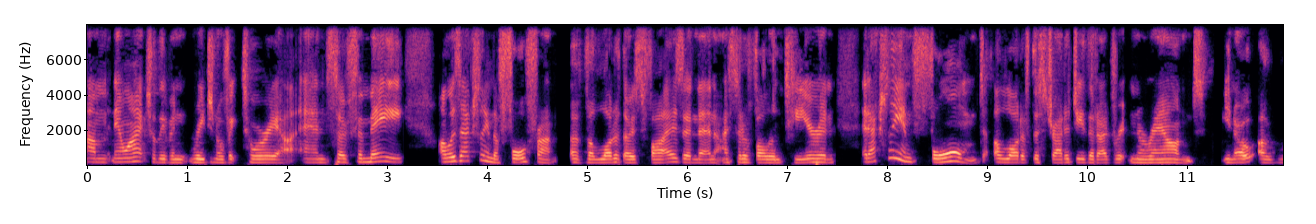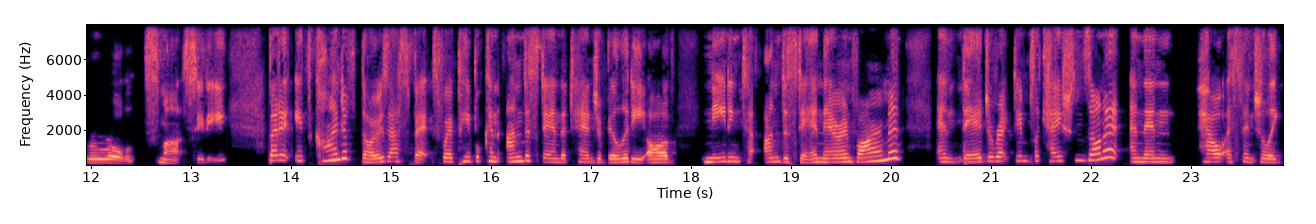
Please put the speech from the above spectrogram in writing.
Um, now, I actually live in regional Victoria, and so for me, I was actually in the forefront of a lot of those fires, and, and I sort of volunteer, and it actually informed a lot of the strategy that I'd written around, you know, a rural smart city. But it, it's kind of those aspects where people can understand the tangibility of needing to understand their environment and their direct implications on it, and then how essentially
